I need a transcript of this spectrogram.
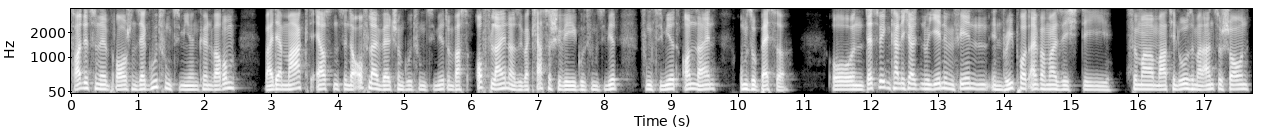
traditionelle Branchen sehr gut funktionieren können. Warum? Weil der Markt erstens in der Offline-Welt schon gut funktioniert und was offline, also über klassische Wege gut funktioniert, funktioniert online umso besser. Und deswegen kann ich halt nur jedem empfehlen, in Report einfach mal sich die Firma Martin Lose mal anzuschauen,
